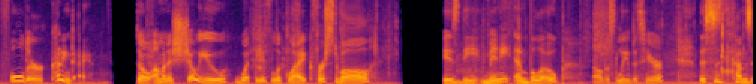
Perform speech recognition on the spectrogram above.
folder cutting die. So I'm going to show you what these look like. First of all is the mini envelope. I'll just leave this here. This is, comes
